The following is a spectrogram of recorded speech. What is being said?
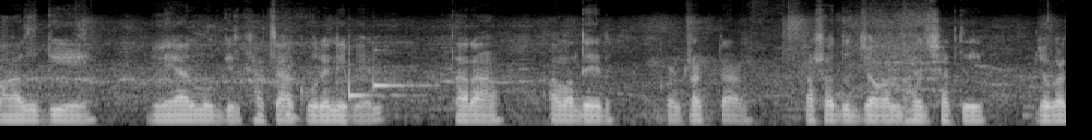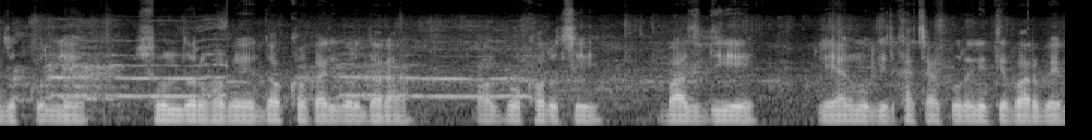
বাঁশ দিয়ে লেয়ার মুরগির খাঁচা করে নেবেন, তারা আমাদের কন্ট্রাক্টর আসাদুজ্জামান ভাইয়ের সাথে যোগাযোগ করলে সুন্দরভাবে দক্ষ কারিগর দ্বারা অল্প খরচে বাঁশ দিয়ে লেয়ার মুরগির খাঁচা করে নিতে পারবেন।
